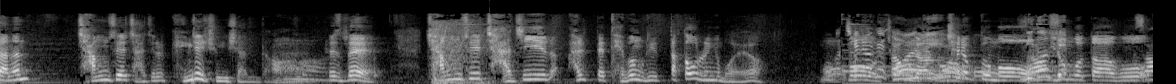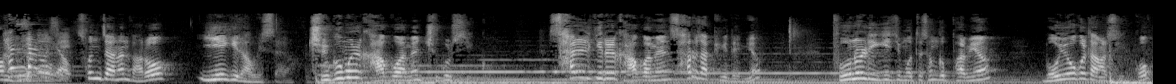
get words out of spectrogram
손자는 장수의 자질을 굉장히 중시한다. 그래서 네, 장수의 자질 할 때 대부분 우리 딱 떠오르는 게 뭐예요? 뭔가 체력이 좋아야지. 체력도 뭐 리더십. 이런 것도 하고 판단력. 손자는 바로 이 얘기를 하고 있어요. 죽음을 각오하면 죽을 수 있고 살기를 각오하면 사로잡히게 되며 분을 이기지 못해 성급하며 모욕을 당할 수 있고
